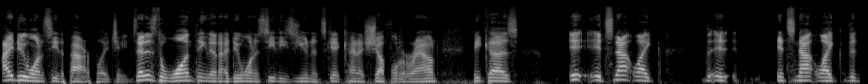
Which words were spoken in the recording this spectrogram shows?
I do want to see the power play change. That is the one thing that I do want to see these units get kind of shuffled around because it, it's not like it, it's not like the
